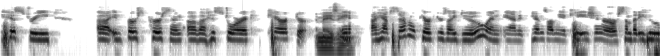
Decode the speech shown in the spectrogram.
history uh, in first person of a historic character. Amazing. And I have several characters I do, and, and it depends on the occasion or somebody who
